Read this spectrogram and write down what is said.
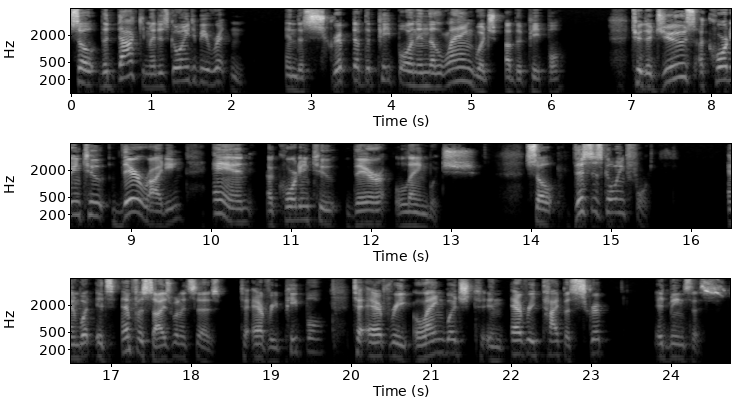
So the document is going to be written in the script of the people and in the language of the people to the Jews according to their writing and according to their language. So this is going forth. And what it's emphasized when it says to every people, to every language, to, in every type of script, it means this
